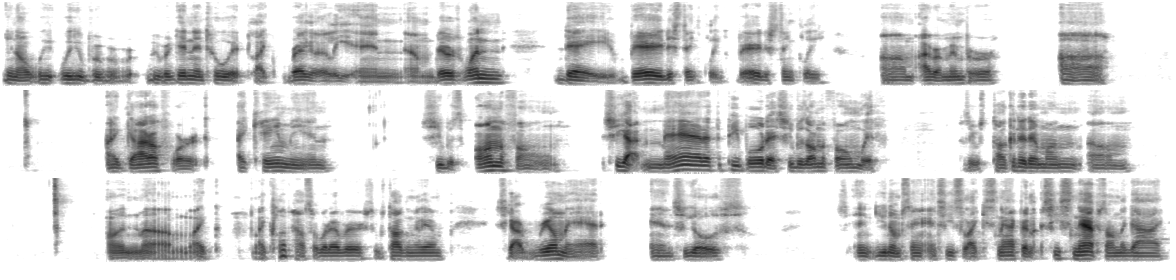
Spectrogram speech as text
you know we we were we were getting into it like regularly and um there was one day very distinctly very distinctly um i remember uh i got off work i came in she was on the phone she got mad at the people that she was on the phone with because he was talking to them on um on um, like like clubhouse or whatever she was talking to them she got real mad and she goes and you know what i'm saying and she's like snapping she snaps on the guy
